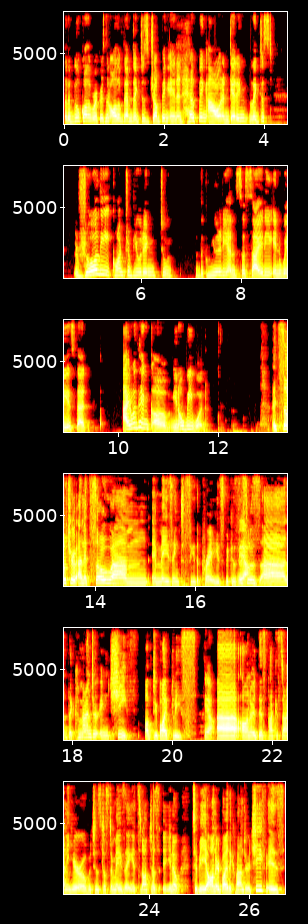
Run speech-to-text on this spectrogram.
uh, the blue collar workers and all of them like just jumping in and helping out and getting like just really contributing to the community and society in ways that i don't think um, you know we would It's so true, and it's so um, amazing to see the praise because this Yeah. was uh, the commander in chief of Dubai Police. yeah uh, honored this Pakistani hero, which is just amazing. It's not just, you know, to be honored by the commander in chief is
